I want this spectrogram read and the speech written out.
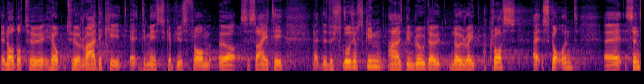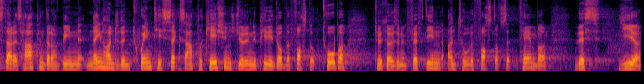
in order to help to eradicate uh, domestic abuse from our society. Uh, the disclosure scheme has been rolled out now right across uh, Scotland. Uh, since that has happened, there have been 926 applications during the period of the 1st October 2015 until the 1st of September this year.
